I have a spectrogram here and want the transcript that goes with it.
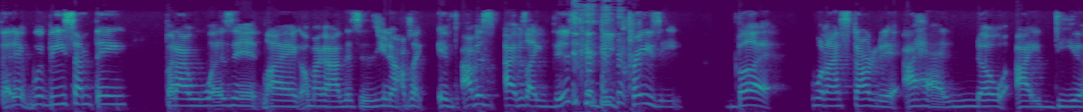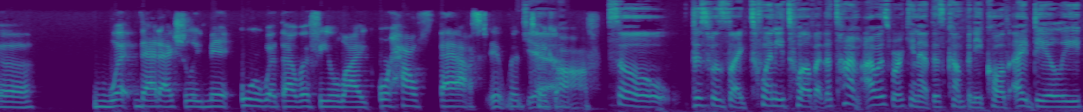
that it would be something, but I wasn't like, oh my God, this is, you know, I was like, if I was, I was like, this could be crazy. But when I started it, I had no idea what that actually meant or what that would feel like or how fast it would yeah. take off. So this was like 2012. At the time, I was working at this company called Ideeli,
